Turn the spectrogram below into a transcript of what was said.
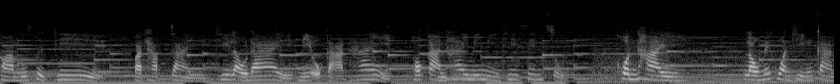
ความรู้สึกที่ ประทับใจที่เราได้มีโอกาสให้ เพราะการให้ไม่มีที่สิ้นสุด คนไทยเราไม่ควรทิ้งกัน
